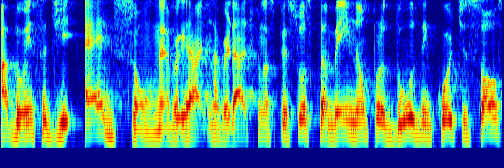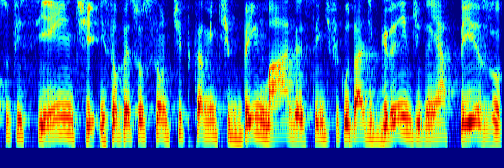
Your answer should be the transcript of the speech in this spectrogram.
a doença de Edson, né? Na verdade, quando as pessoas também não produzem cortisol suficiente e são pessoas que são tipicamente bem magras, têm dificuldade grande de ganhar peso.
